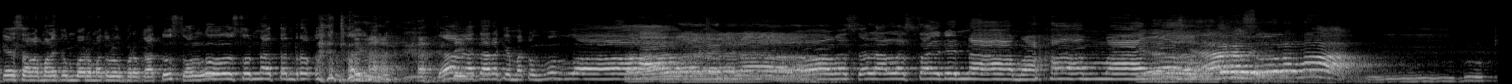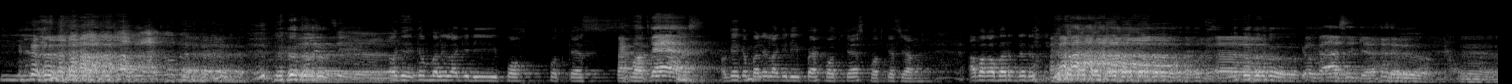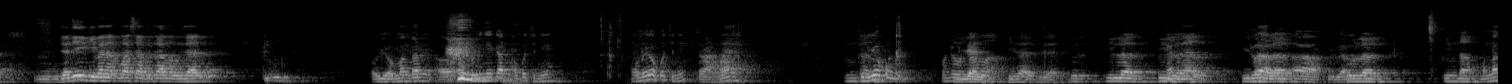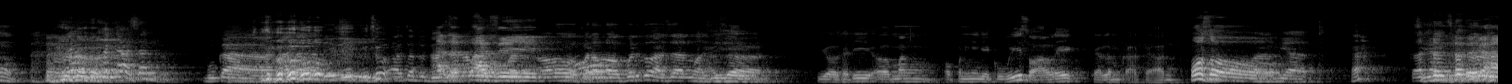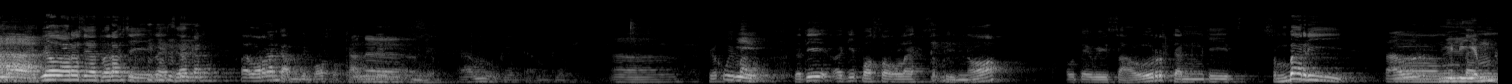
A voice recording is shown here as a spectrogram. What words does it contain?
Oke, assalamualaikum warahmatullahi wabarakatuh. Solo sunatan rokatain. Jangan tara kemakumullah. Wassalamualaikum sayyidina Muhammad. Ya Rasulullah. Ibu. Oke, kembali lagi di po- podcast. Peh Podcast. Oke, kembali lagi di Peh Podcast, podcast yang apa kabar Dadu? Kok gak asik ya? Hmm, Jadi gimana puasa pertama Muzan? Oh iya, emang kan uh, openingnya kan apa jenis? Ngono ya apa jenis? Terawih. Jenis apa? Masa Bilal, pertama. Bilal, Bilal. Bilal. Bilal. Bilal. Ah, Bilal. Bulan. Bintang. Menang. azan. Bukan. Azan sendiri. Itu azan sendiri. Azan muazin. Allah, para Allah itu azan muazin. Azan. Yo, jadi eh, emang openingnya kayak kuwi soalnya dalam keadaan poso. Hah? Yo, harus sehat barang sih. Sehat kan loro kan gak mungkin poso. Gak mungkin. Gak mungkin, gak mungkin. Eh, Ya kuwi Bang. Jadi iki poso oleh sedina UTW sahur dan iki sembari Sahur. eh, William.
